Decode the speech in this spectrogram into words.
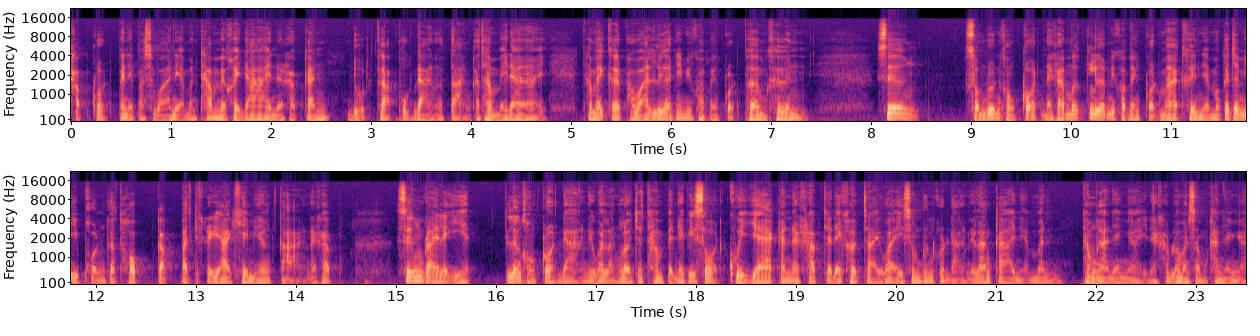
ขับกรดไปในปัสสาวะเนี่ยมันทำไม่ค่อยได้นะครับ การดูดกลับพวกด่างต่างๆ ก็ทำไม่ได้ทำให้เกิดภาวะเลือดเนี่ยมีความเป็นกรดเพิ่มขึ้น ซึ่ง สมดุลของกรดนะครับ เมื่อเลือดมีความเป็นกรดมากขึ้นเนี่ยมันก็จะมีผลกระทบกับปฏิกิริยาเคมีต่างๆนะครับ ซึ่งรายละเอียดเรื่องของกรดด่างในวันหลังเราจะทำเป็น episode คุยแยกกันนะครับ จะได้เข้าใจว่าไอ้สมดุลกรดด่างในร่างกายเนี่ยมันทำงานยังไงนะครับแล้วมันสำคัญยังไง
